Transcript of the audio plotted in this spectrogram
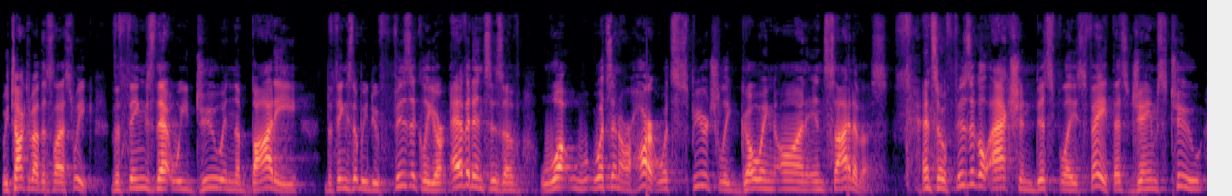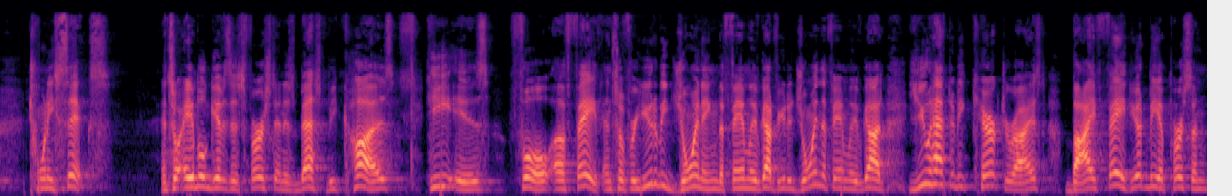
We talked about this last week. The things that we do in the body, the things that we do physically, are evidences of what, what's in our heart, what's spiritually going on inside of us. And so physical action displays faith. That's James 2 26. And so Abel gives his first and his best because he is full of faith. And so for you to be joining the family of God, for you to join the family of God, you have to be characterized by faith. You have to be a person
